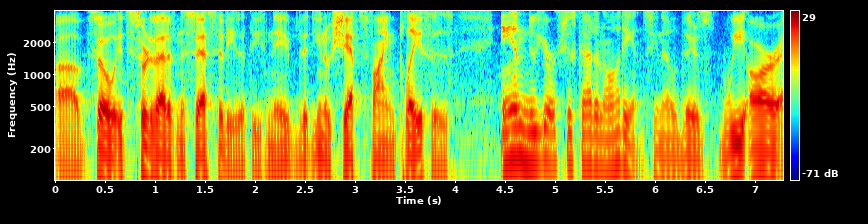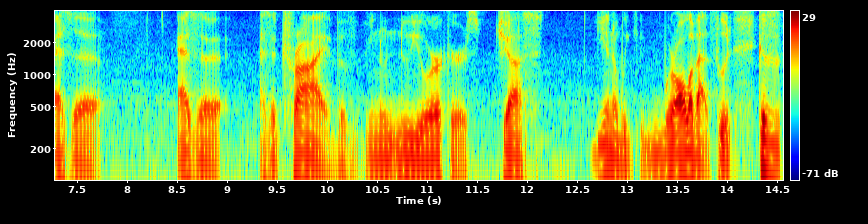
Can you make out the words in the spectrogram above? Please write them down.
uh, so it's sort of out of necessity that these na- that you know chefs find places, and New York's just got an audience. You know, there's we are as a as a as a tribe of you know New Yorkers, just you know we we're all about food because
